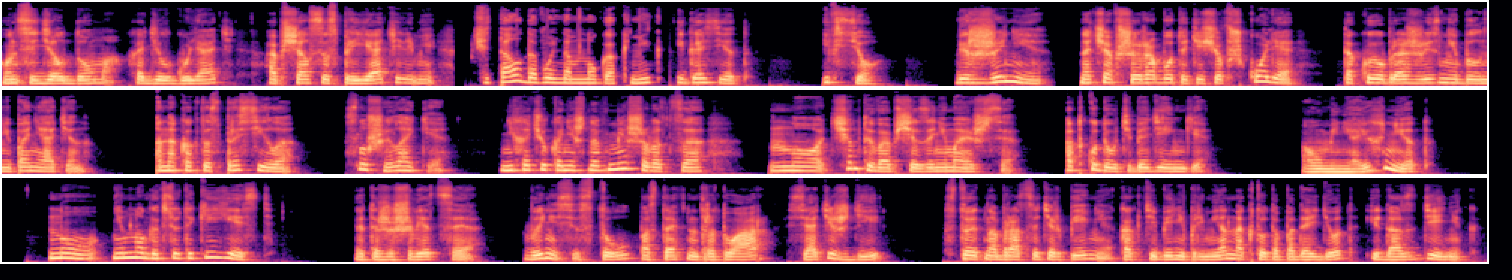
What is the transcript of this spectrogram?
Он сидел дома, ходил гулять, общался с приятелями, читал довольно много книг и газет. И все. Виржиния, начавшая работать еще в школе, такой образ жизни был непонятен. Она как-то спросила, «Слушай, Лайки, не хочу, конечно, вмешиваться, но чем ты вообще занимаешься? Откуда у тебя деньги?» «А у меня их нет». «Ну, немного все-таки есть». «Это же Швеция. Вынеси стул, поставь на тротуар, сядь и жди. Стоит набраться терпения, как тебе непременно кто-то подойдет и даст денег.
